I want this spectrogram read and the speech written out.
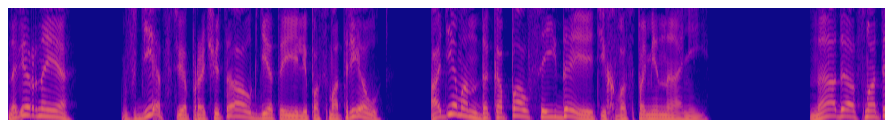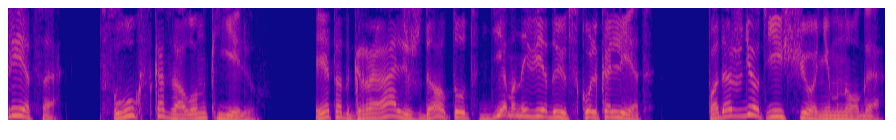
Наверное, в детстве прочитал где-то или посмотрел, а демон докопался и до этих воспоминаний. «Надо осмотреться», — вслух сказал он к Елю. «Этот Грааль ждал тут, демоны ведают, сколько лет. Подождет еще немного».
